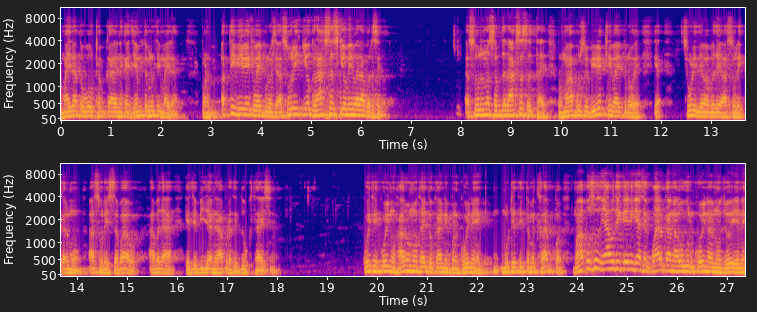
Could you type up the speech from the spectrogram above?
માયરા તો બહુ ઠપકા એને કાંઈ જેમ તેમ નથી માર્યા પણ અતિ વિવેક વાપરો છે. અસુરી કયો રાક્ષસ કયો બે બરાબર છે. અસુરનો શબ્દ રાક્ષસ જ થાય. પણ મહાપુરુષો વિવેકથી વાપરો હોય કે છોડી દેવા બધે આસુરી કર્મો આસુરી સ્વભાવ, આ બધા કે જે બીજાને આપણાથી દુઃખ થાય છે. કોઈથી કોઈનું સારું ન થાય તો કાંઈ નહીં, પણ કોઈને મુઠ્ઠેથી તમે ખરાબ મહાપુરુષો ત્યાં સુધી કહીને ગયા છે પારકાના અવગુણ કોઈના ન જોઈ એને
